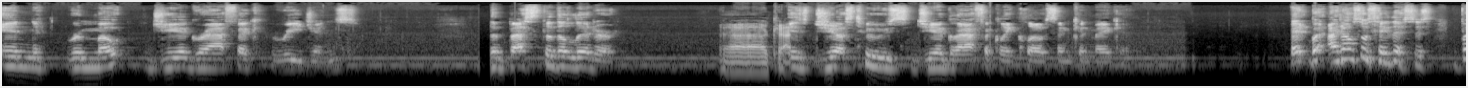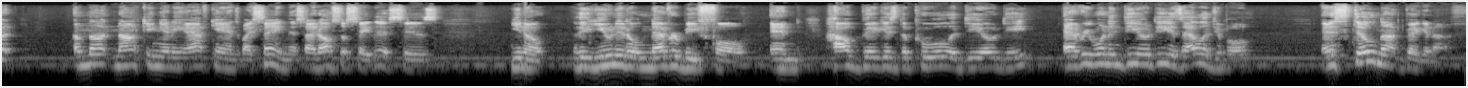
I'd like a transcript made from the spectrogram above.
In remote geographic regions, the best of the litter Uh, okay. is just who's geographically close and can make it. It- but I'd also say this is, but I'm not knocking any Afghans by saying this. I'd also say this is, you know, the unit will never be full. And how big is the pool at DOD? Everyone in DOD is eligible, and it's still not big enough.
